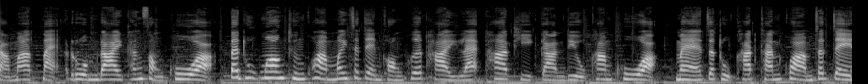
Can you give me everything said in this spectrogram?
สามารถแตะรวมได้ทั้งสองขั้วแต่ถูกมองถึงความไม่ชัดเจนของเพื่อไทย และท่าทีการดิวข้ามขั้วแม้จะถูกคัดค้านความชัดเจน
